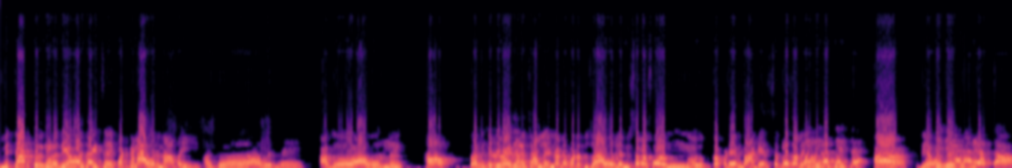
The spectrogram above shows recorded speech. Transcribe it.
मी ताट करून ठेवलं देवाला जायचंय. पटकन आवर ना बाई. अगं आवरलंय. अगं आवरलंय? हा आता किती वेळ झाला चाललंय नाटापाटा तुझं आवरलं मी सगळं कपडे आणि भांडे सगळं झालंय माझं. मंदिरात जायचंय? हा देवाला कधी येणार जायचंय. आहे आता?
